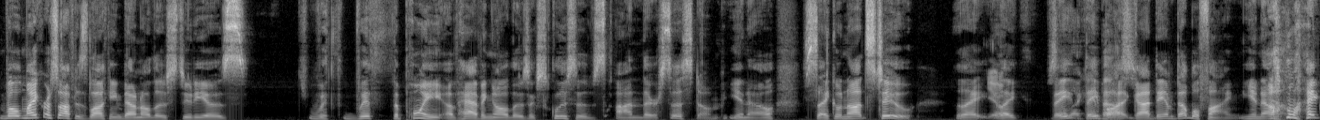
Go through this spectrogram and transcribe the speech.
Well, Microsoft is locking down all those studios with with the point of having all those exclusives on their system. You know, Psychonauts two, like Yep. like they that they bought goddamn Double Fine. You know, like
